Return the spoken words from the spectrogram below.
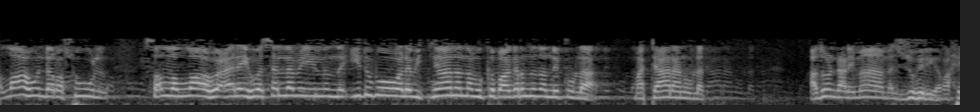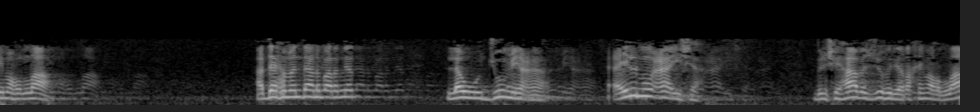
അള്ളാഹുവിന്റെ റസൂൽ സല്ലല്ലാഹു അലൈഹി വസല്ലമയിൽ നിന്ന് ഇതുപോലെ വിജ്ഞാനം നമുക്ക് പകർന്നു തന്നിട്ടുള്ള മറ്റാരാണുള്ളത്? അതുകൊണ്ടാണ് ഇമാം അസ്സുഹരി റഹിമഹുല്ലാ അദ്ദേഹം എന്താണ് പറഞ്ഞത്? ലൗ ജുമിഅ ഇൽമു ആയിഷ. ബിൻ ഷിഹാബ് അസ്സുഹരി റഹിമഹുല്ലാ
